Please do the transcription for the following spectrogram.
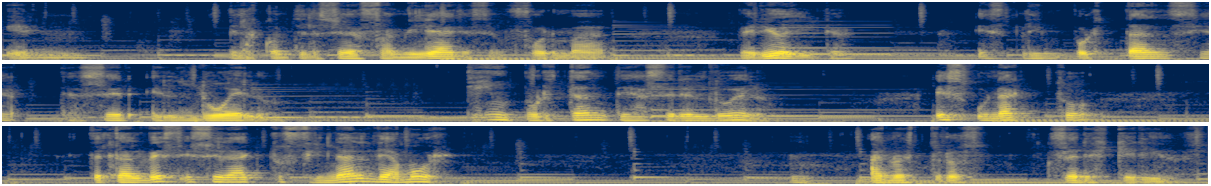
en, en las constelaciones familiares en forma periódica, es la importancia de hacer el duelo. Qué importante es hacer el duelo. Es un acto, tal vez es el acto final de amor a nuestros seres queridos.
